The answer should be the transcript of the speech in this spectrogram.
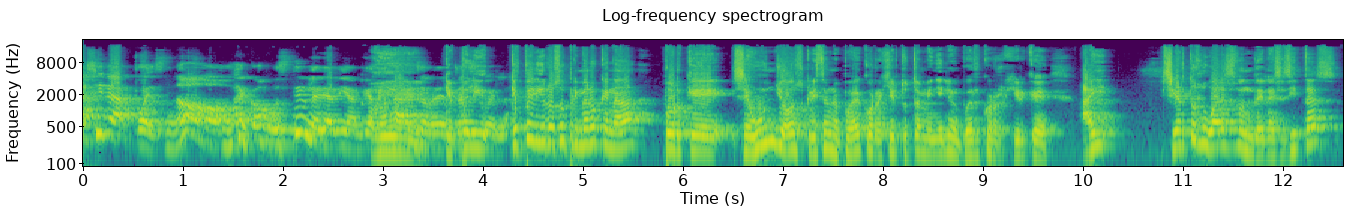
ácida? Pues no, combustible de avión que Oye, sobre qué, qué peligroso primero que nada, porque según yo, Cristian me puede corregir, tú también, y me puedes corregir que hay ciertos lugares donde necesitas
